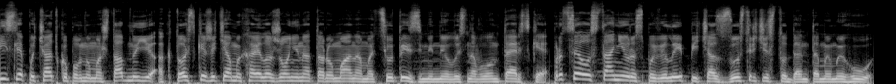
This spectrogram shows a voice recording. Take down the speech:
Після початку повномасштабної акторське життя Михайла Жоніна та Романа Мацюти змінилось на волонтерське. Про це останні розповіли під час зустрічі з студентами МИГУ.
